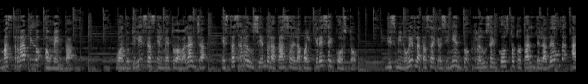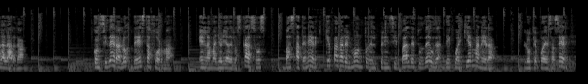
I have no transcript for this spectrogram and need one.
más rápido aumenta, cuando utilizas el método avalancha, estás reduciendo la tasa de la cual crece el costo. Disminuir la tasa de crecimiento reduce el costo total de la deuda a la larga. Considéralo de esta forma. En la mayoría de los casos, vas a tener que pagar el monto del principal de tu deuda de cualquier manera. Lo que puedes hacer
